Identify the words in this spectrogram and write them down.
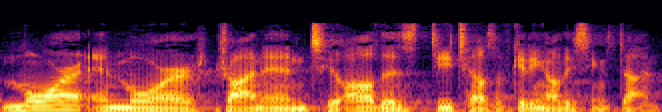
more and more drawn into all these details of getting all these things done.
